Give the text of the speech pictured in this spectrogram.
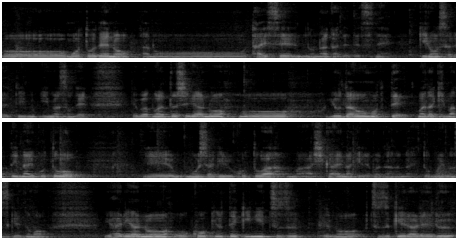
下でのあの体制の中でですね議論されていますので私があの予断を持ってまだ決まっていないことを、え、申し上げることは、まあ、控えなければならないと思いますけれどもやはりあの恒久的に続の続けられる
